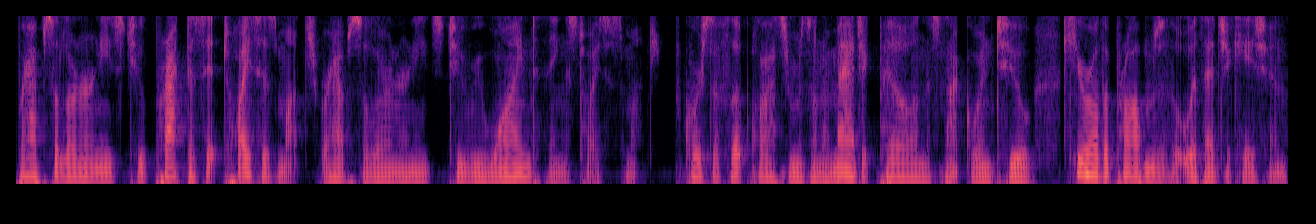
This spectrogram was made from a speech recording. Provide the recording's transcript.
Perhaps a learner needs to practice it twice as much. Perhaps a learner needs to rewind things twice as much. Of course, the flipped classroom is not a magic pill and it's not going to cure all the problems with, with education.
